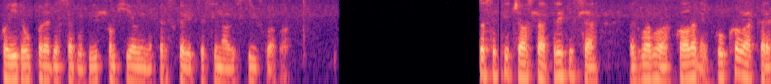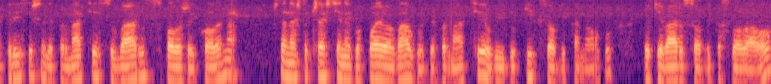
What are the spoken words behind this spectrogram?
koji ide uporedo sa gubitkom hijeline hrskavice sinovijskih zglobova. Što se tiče osteoartritisa zglobova kolena i kukova, karakteristične deformacije su varus, položaj kolena, što je nešto češće nego pojava valgus deformacije u vidu X oblika nogu, dok je varus oblika slova O,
